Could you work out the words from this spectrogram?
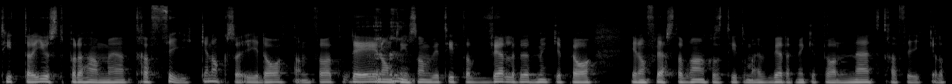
tittade just på det här med trafiken också i datan. För att det är någonting som vi tittar väldigt, väldigt mycket på. I de flesta branscher så tittar man väldigt mycket på nättrafik eller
